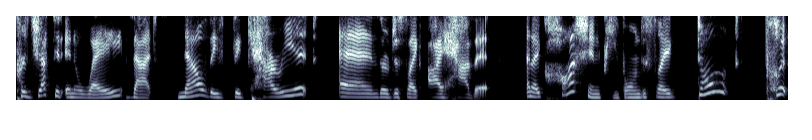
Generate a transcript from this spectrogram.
projected in a way that now they they carry it and they're just like, I have it. And I caution people and just like, don't put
